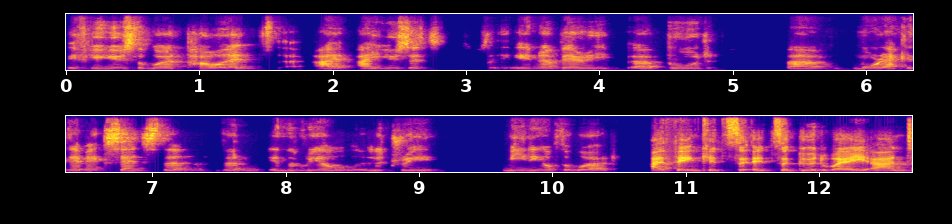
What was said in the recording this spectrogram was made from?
if you use the word power, and I, I use it in a very uh, broad, um, more academic sense than than in the real literary meaning of the word. I think it's it's a good way. And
